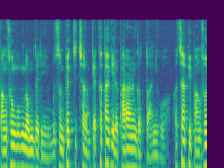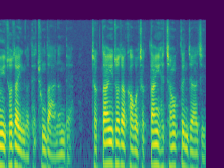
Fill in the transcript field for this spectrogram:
방송국 놈들이 무슨 백지처럼 깨끗하기를 바라는 것도 아니고 어차피 방송이 조작인 거 대충 다 아는데 적당히 조작하고 적당히 헤쳐먹든지 하지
